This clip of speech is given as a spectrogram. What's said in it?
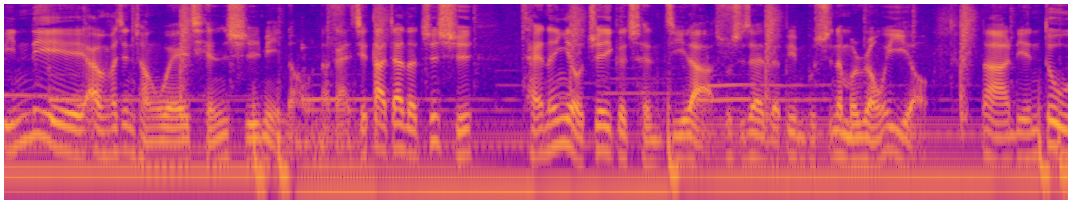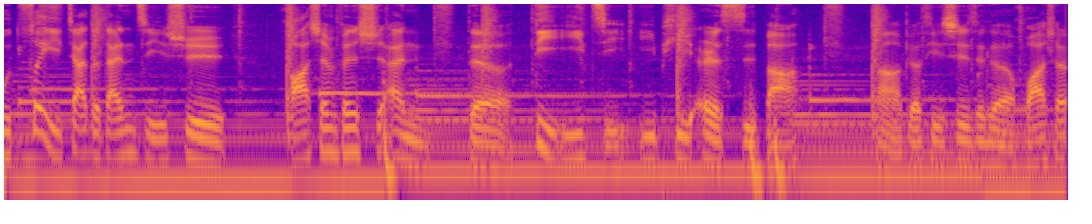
名列案发现场为前十名哦。那感谢大家的支持，才能有这个成绩啦。说实在的，并不是那么容易哦。那年度最佳的单集是。华生分尸案的第一集 EP 二四八啊，标题是这个华山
